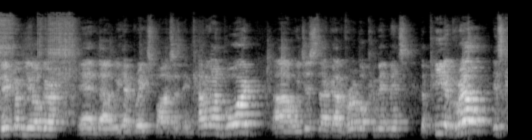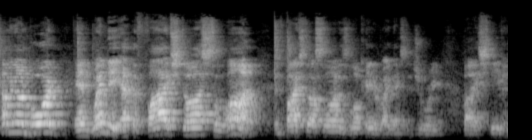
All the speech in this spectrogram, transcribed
Bikram Yoga, and uh, we have great sponsors. And coming on board, uh, we just uh, got verbal commitments. The Peter Grill is coming on board, and Wendy at the Five Star Salon. And Five Star Salon is located right next to Jewelry by Steven.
